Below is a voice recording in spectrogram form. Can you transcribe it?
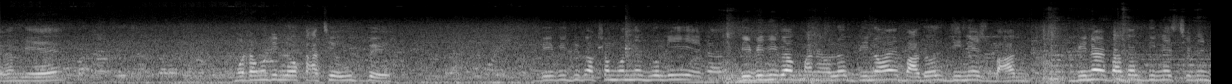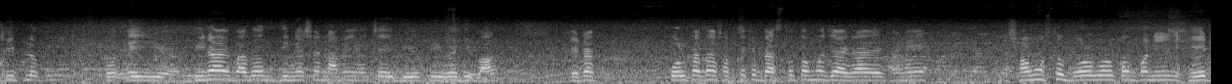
এখান দিয়ে। মোটামুটি লোক আছে, উঠবে। বিবি বিভাগ সম্বন্ধে বলি, এটা বিবি বিভাগ মানে হলো বিনয় বাদল দীনেশ বাগ বিনয় বাদল দীনেশ ছিলেন বিপ্লবী। তো এই বিনয় বাদল দীনেশের নামেই হচ্ছে এই বিভেদী বাগ এটা কলকাতার সবথেকে ব্যস্ততম জায়গা। এখানে সমস্ত বড় বড় কোম্পানির হেড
